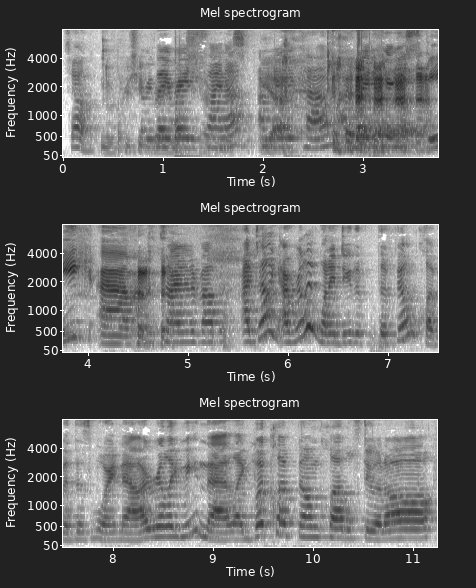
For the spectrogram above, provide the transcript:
So, everybody ready to sign having up? I'm yeah. ready to come. I'm ready to hear you speak. Um, I'm excited about the. I'm telling you, I really want to do the, the film club at this point now. I really mean that. Like book club, film club. Let's do it all.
